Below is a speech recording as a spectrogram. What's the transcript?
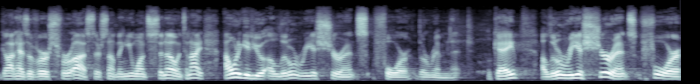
God has a verse for us. There's something He wants to know. And tonight, I want to give you a little reassurance for the remnant, okay? A little reassurance for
